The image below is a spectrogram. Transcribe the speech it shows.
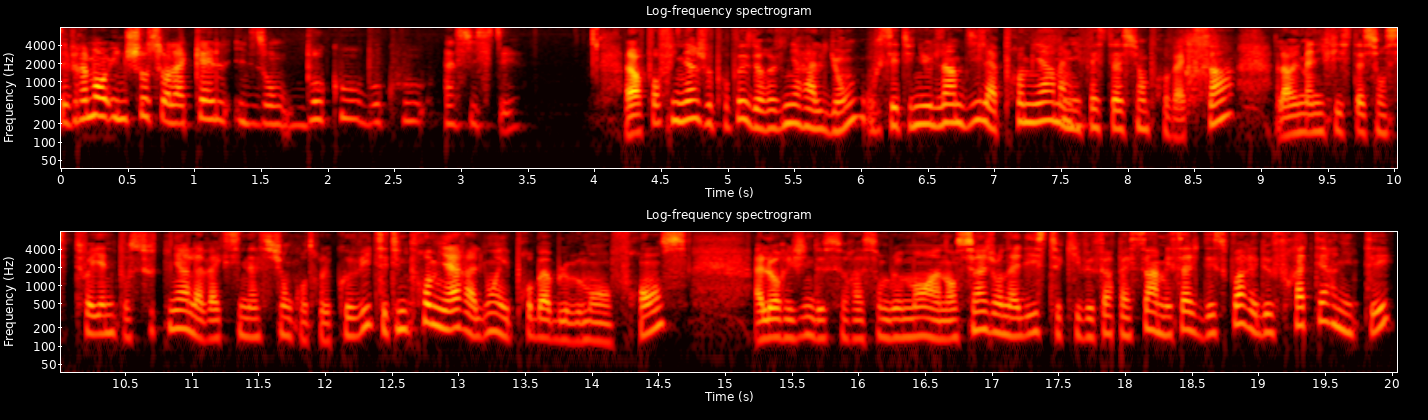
c'est vraiment une chose sur laquelle ils ont beaucoup, beaucoup insisté. Alors pour finir, je vous propose de revenir à Lyon, où s'est tenue lundi la première hmm. manifestation pro-vaccin. Alors une manifestation citoyenne pour soutenir la vaccination contre le Covid. C'est une première à Lyon et probablement en France. À l'origine de ce rassemblement, un ancien journaliste qui veut faire passer un message d'espoir et de fraternité.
